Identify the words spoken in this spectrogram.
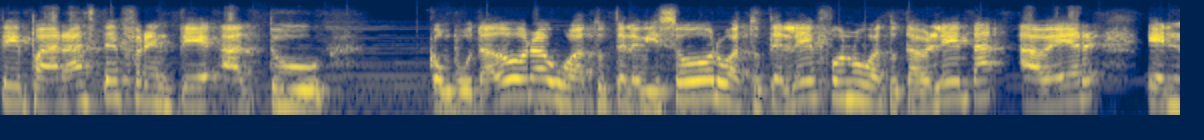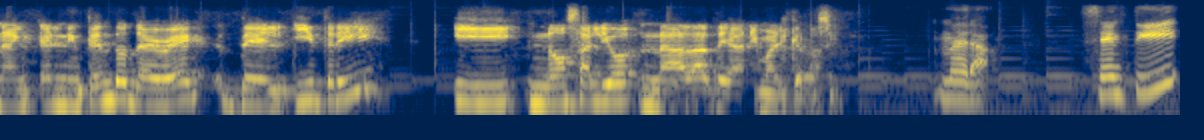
te paraste frente a tu computadora o a tu televisor o a tu teléfono o a tu tableta a ver el, el Nintendo Direct del E3 y no salió nada de Animal Crossing? Mira, sentí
